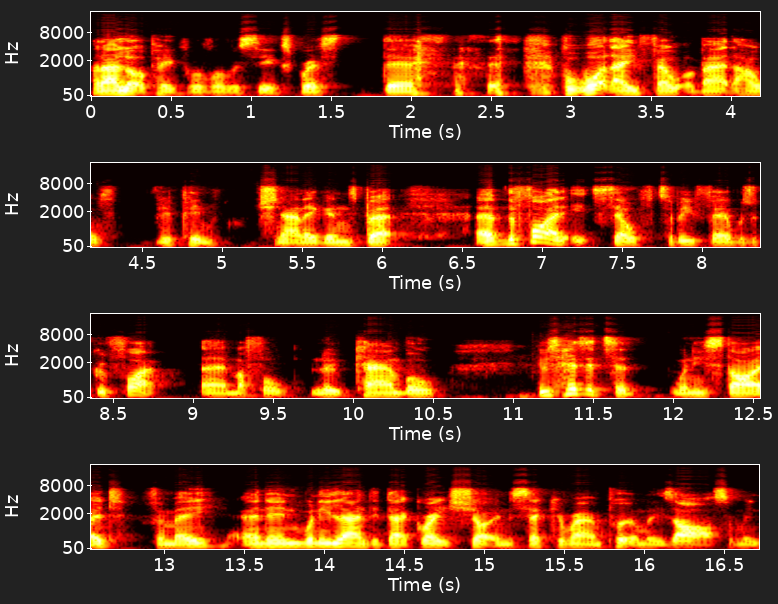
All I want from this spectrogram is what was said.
I know a lot of people have obviously expressed their what they felt about the whole flipping shenanigans, but um, the fight itself, to be fair, was a good fight. Um, I thought Luke Campbell, he was hesitant when he started for me, and then when he landed that great shot in the second round, put him on his ass. I mean,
